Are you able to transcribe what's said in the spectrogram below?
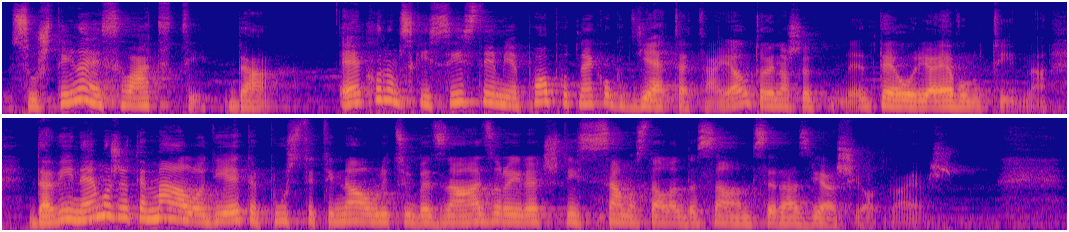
Suština je shvatiti da ekonomski sistem je poput nekog djeteta, jel? to je naša teorija evolutivna. Da vi ne možete malo djete pustiti na ulicu bez nadzora i reći ti si samostalan da sam se razvijaš i odgajaš.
